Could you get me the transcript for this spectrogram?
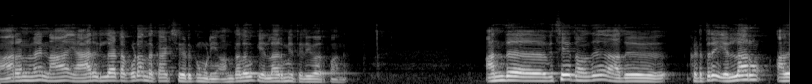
மாறணுன்னா நான் யார் இல்லாட்டா கூட அந்த காட்சி எடுக்க முடியும். அந்த அளவுக்கு எல்லாருமே தெளிவாக இருப்பாங்க. அந்த விஷயத்தை வந்து அது கிட்டத்தட்ட எல்லாரும் அது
